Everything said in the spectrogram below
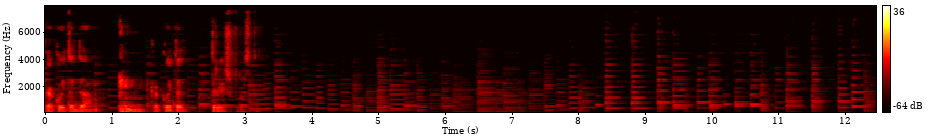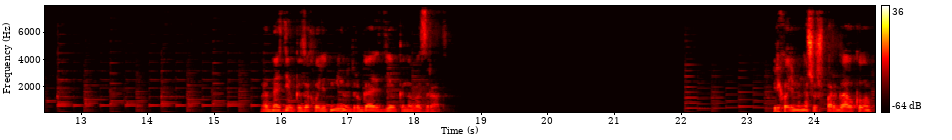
Какой-то, да, какой-то трэш просто. Одна сделка заходит в минус, другая сделка на возврат. Переходим на нашу шпаргалку.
